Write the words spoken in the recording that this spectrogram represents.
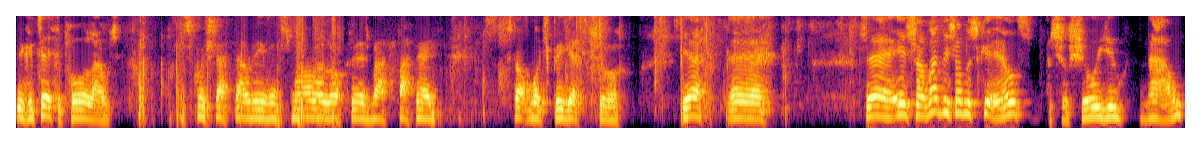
You can take a pole out and squish that down even smaller. Look, there's my fat head. It's not much bigger, so yeah. Uh, so there it is. So I've had this on the scales. I shall show you now.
